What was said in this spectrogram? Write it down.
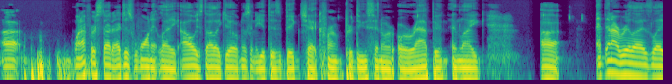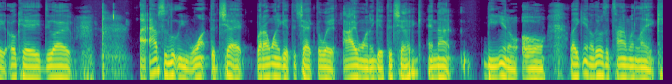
Uh, when I first started, I just wanted like I always thought like, yo, I'm just gonna get this big check from producing or or rapping, and like, uh, and then I realized like, okay, do I? I absolutely want the check, but I want to get the check the way I want to get the check, and not be, you know, oh, like you know, there was a time when like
